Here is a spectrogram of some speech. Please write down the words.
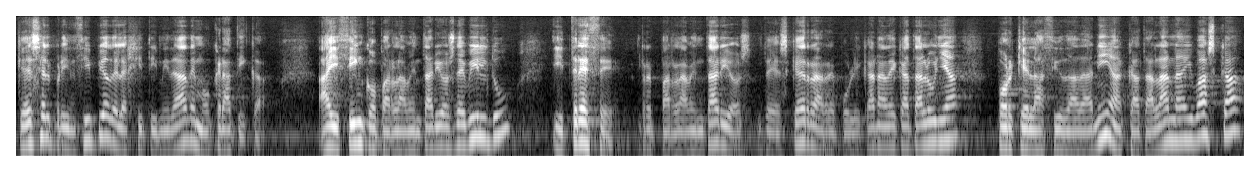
que es el principio de legitimidad democrática. Hay cinco parlamentarios de Bildu y trece parlamentarios de Esquerra Republicana de Cataluña porque la ciudadanía catalana y vasca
